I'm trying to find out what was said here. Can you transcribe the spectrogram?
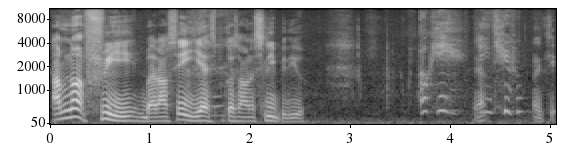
I'm not free, but I'll say yes because I want to sleep with you. Okay, Yeah? thank you. Okay.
